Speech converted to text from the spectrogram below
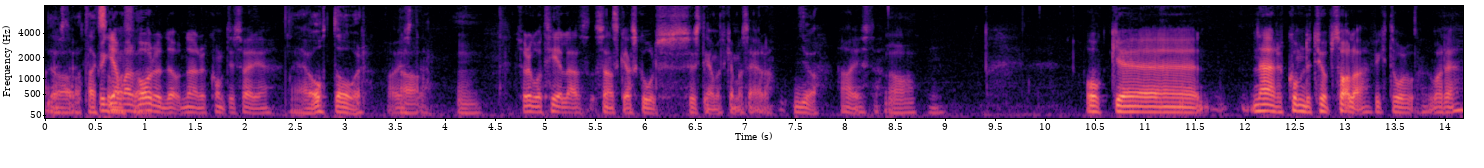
Ja, var Hur gammal var du då, när du kom till Sverige? Jag var åtta år. Ja, just Ja. det. Mm. Så du har gått hela svenska skolsystemet kan man säga då? Ja. Ja, just det. ja. Och eh, när kom du till Uppsala? Vilket år var det?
